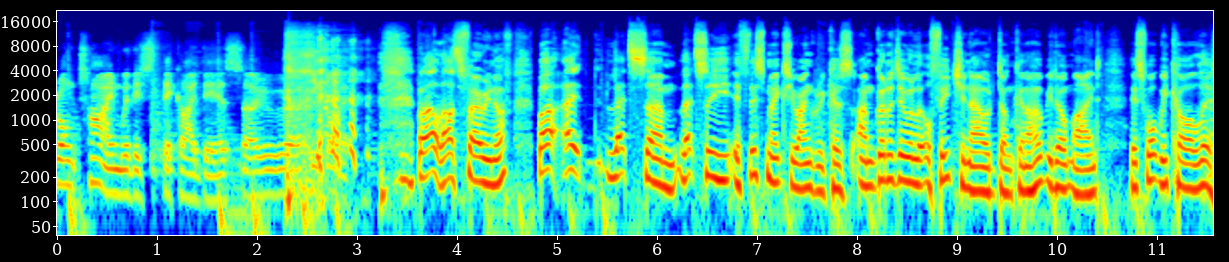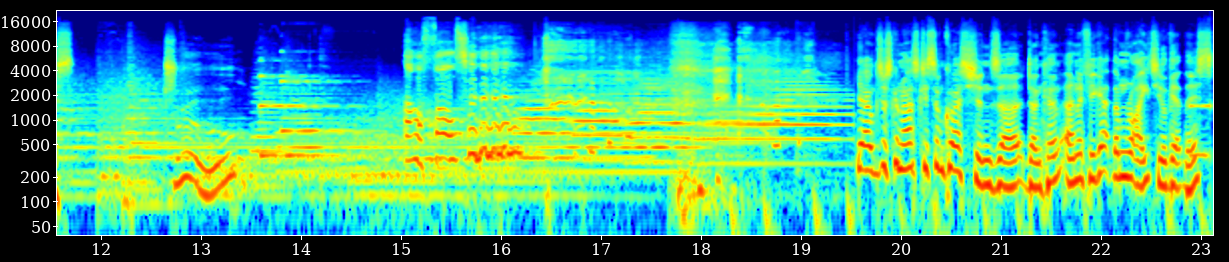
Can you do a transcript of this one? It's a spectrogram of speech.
wrong time with his thick ideas, so uh, he got it. Well, that's fair enough. But uh, let's um, let's see if this makes you angry because I'm going to do a little feature now, Duncan. I hope you don't mind. It's what we call this. True or false? Yeah, I'm just going to ask you some questions, uh, Duncan, and if you get them right, you'll get this,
